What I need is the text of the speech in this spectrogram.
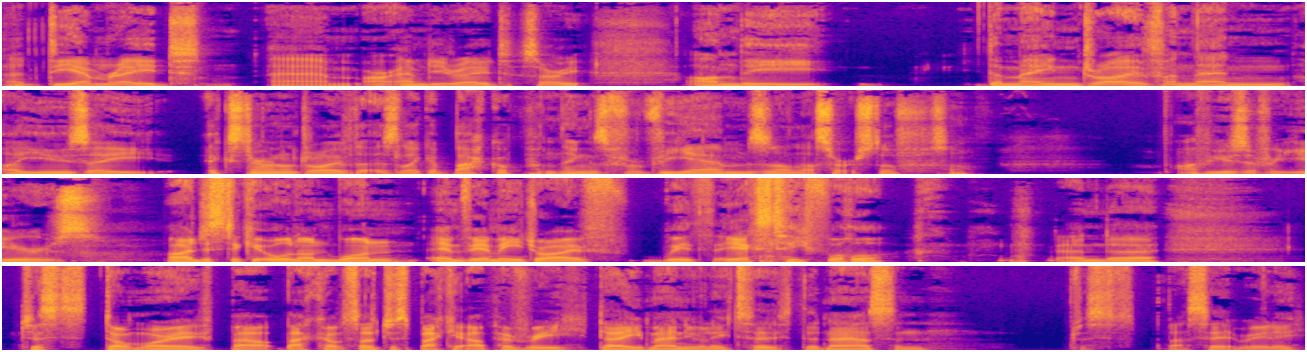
a DM RAID, um, or MD RAID, sorry, on the, the main drive. And then I use a external drive that is like a backup and things for VMs and all that sort of stuff. So I've used it for years. I just stick it all on one NVMe drive with ext4 and uh, just don't worry about backups. I just back it up every day manually to the NAS, and just that's it really.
